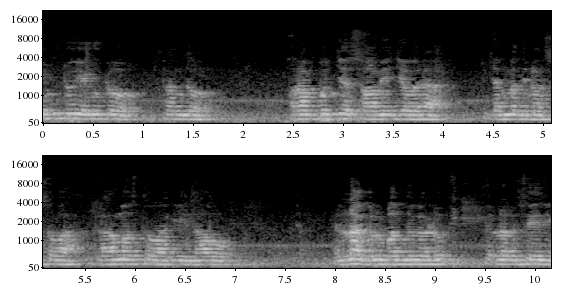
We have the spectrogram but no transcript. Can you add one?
ಎಂಟು ಎಂಟು ರಂದು ಪರಮಪೂಜ್ಯ ಸ್ವಾಮೀಜಿಯವರ ಜನ್ಮದಿನೋತ್ಸವ ಗ್ರಾಮೋತ್ಸವವಾಗಿ ನಾವು ಎಲ್ಲ ಗುರುಬಂಧುಗಳು ಎಲ್ಲರೂ ಸೇರಿ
